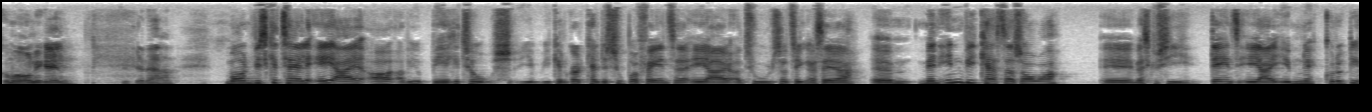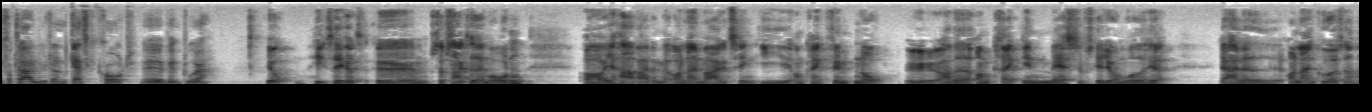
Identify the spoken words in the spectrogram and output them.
Godmorgen Michael. Vi skal være her. Morten, vi skal tale AI, og, og vi er jo begge to, vi kan jo godt kalde det superfans af AI og tools og ting og sager. Øhm, men inden vi kaster os over, øh, hvad skal vi sige, dagens AI-emne, kunne du ikke lige forklare lytteren ganske kort, øh, hvem du er? Jo, helt sikkert. Øh, som sagt hedder jeg Morten, og jeg har arbejdet med online marketing i omkring 15 år, øh, og har været omkring en masse forskellige områder her. Jeg har lavet online kurser,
